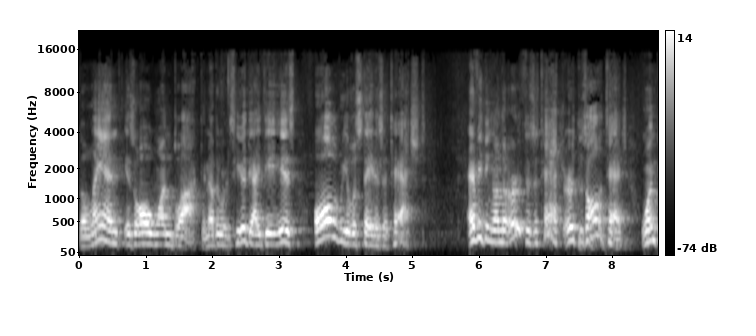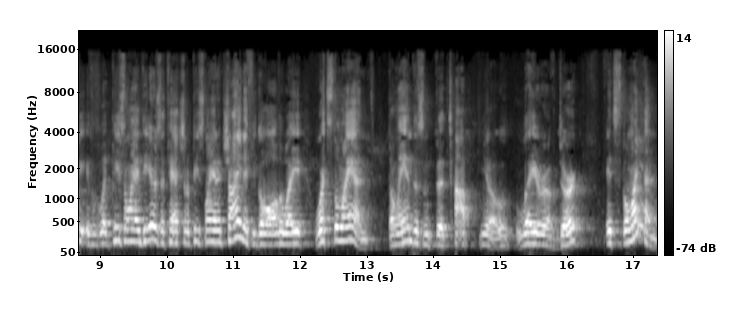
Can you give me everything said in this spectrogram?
The land is all one block. In other words, here the idea is all real estate is attached. Everything on the earth is attached. Earth is all attached. One piece of land here is attached to a piece of land in China. If you go all the way, what's the land? The land isn't the top, you know, layer of dirt. It's the land.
